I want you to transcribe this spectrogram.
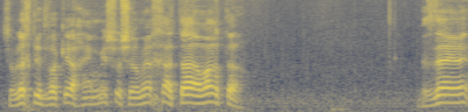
עכשיו לך תתווכח עם מישהו שאומר לך, אתה אמרת. וזה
